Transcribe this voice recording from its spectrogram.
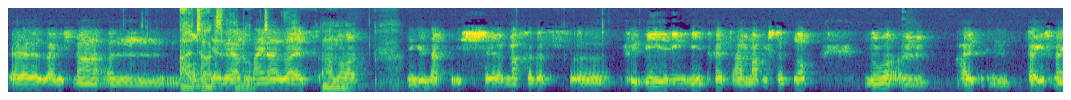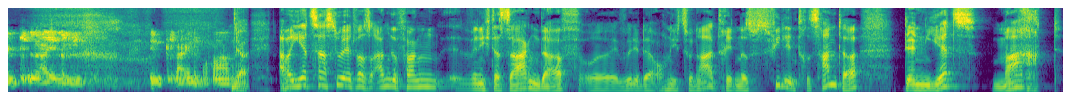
äh, sage ich mal, ein Alltagsprodukt. Meinerseits, aber wie gesagt, ich äh, mache das äh, für diejenigen, die Interesse haben, mache ich das noch. Nur ähm, halt in, sage ich mal, in kleinem, in kleinem Rahmen. Ja, aber jetzt hast du etwas angefangen, äh, wenn ich das sagen darf, äh, ich will dir da auch nicht zu nahe treten, das ist viel interessanter, denn jetzt macht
